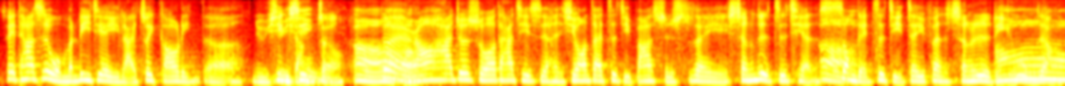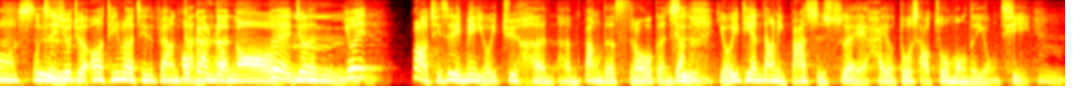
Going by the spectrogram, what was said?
所以她是我们历届以来最高龄的女性长者。嗯，对。然后她就说，她其实很希望在自己八十岁生日之前，送给自己这一份生日礼物。这样，哦、我自己就觉得哦，听了其实非常感人哦。对，就、嗯、因为。不老其实里面有一句很很棒的 slogan，叫“有一天当你八十岁，还有多少做梦的勇气？”嗯，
